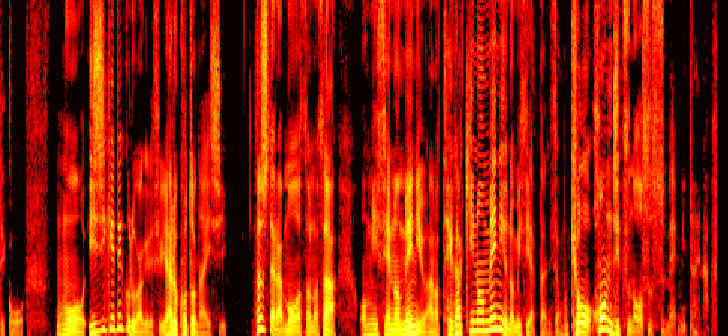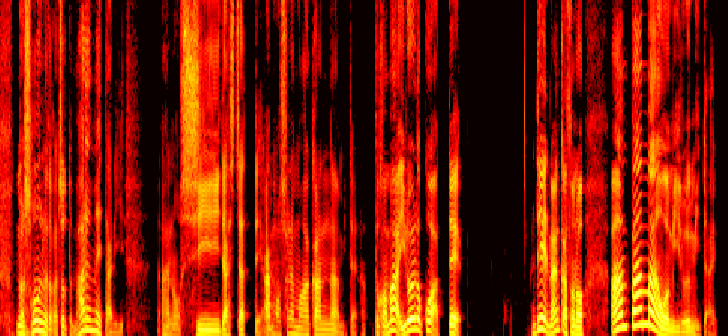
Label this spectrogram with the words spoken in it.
てこうもういじけてくるわけですよやることないし。そしたらもうそのさお店のメニューあの手書きのメニューの店やったんですよ。もう今日本日のおすすめみたいな、まあ、そういうのとかちょっと丸めたりあのし出しちゃってあもうそれもあかんなみたいなとかまあいろいろこうあってでなんかそのアンパンマンを見るみたい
